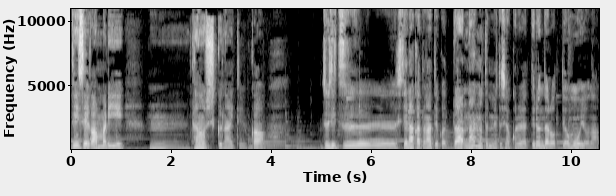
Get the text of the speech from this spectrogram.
人生があんまり、うん、楽しくないというか、充実してなかったなっていうかだ何のために私はこれをやってるんだろうって思うような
